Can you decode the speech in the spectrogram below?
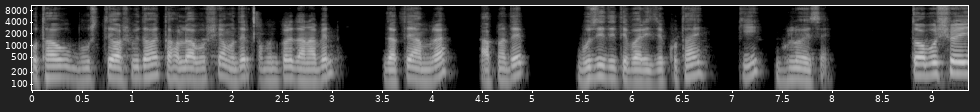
কোথাও বুঝতে অসুবিধা হয়, তাহলে অবশ্যই আমাদের কমেন্ট করে জানাবেন। যাতে আমরা আপনাদের বুঝিয়ে দিতে পারি যে কোথায় কি ভুল হয়েছে। তো অবশ্যই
